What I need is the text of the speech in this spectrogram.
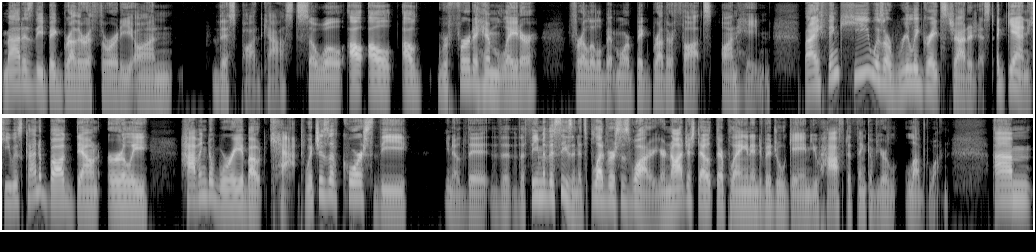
Matt is the Big Brother authority on this podcast, so we'll I'll I'll I'll refer to him later for a little bit more Big Brother thoughts on Hayden. But I think he was a really great strategist. Again, he was kind of bogged down early, having to worry about Cat, which is of course the you know the the the theme of the season. It's blood versus water. You're not just out there playing an individual game. You have to think of your loved one. Um,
